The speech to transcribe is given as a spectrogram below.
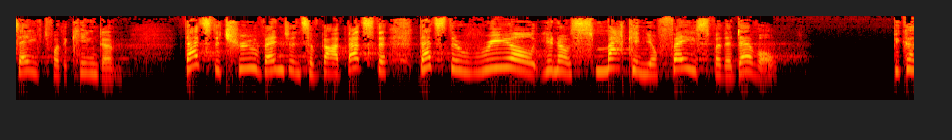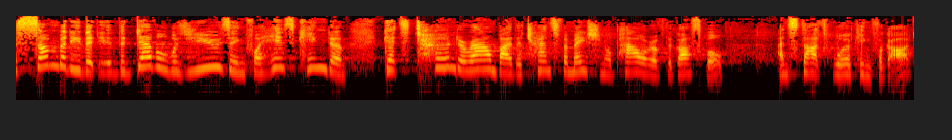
saved for the kingdom. That's the true vengeance of God. That's the, that's the real, you know, smack in your face for the devil. Because somebody that the devil was using for his kingdom gets turned around by the transformational power of the gospel and starts working for God.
